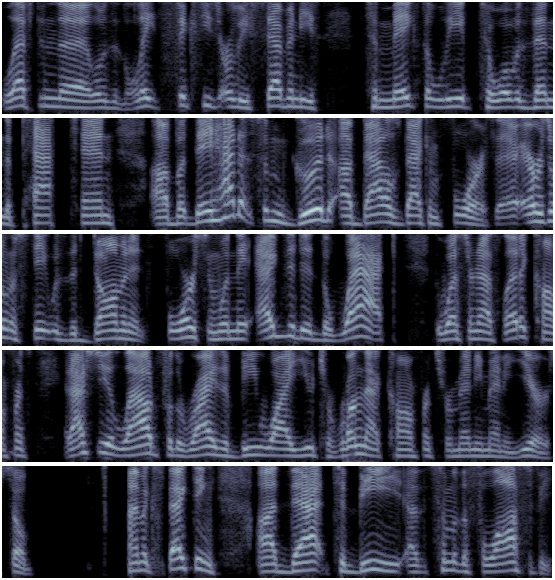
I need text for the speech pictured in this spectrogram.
left in the was it the late 60s, early 70s to make the leap to what was then the Pac 10. Uh, but they had some good uh, battles back and forth. Arizona State was the dominant force. And when they exited the WAC, the Western Athletic Conference, it actually allowed for the rise of BYU to run that conference for many, many years. So I'm expecting uh, that to be uh, some of the philosophy.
